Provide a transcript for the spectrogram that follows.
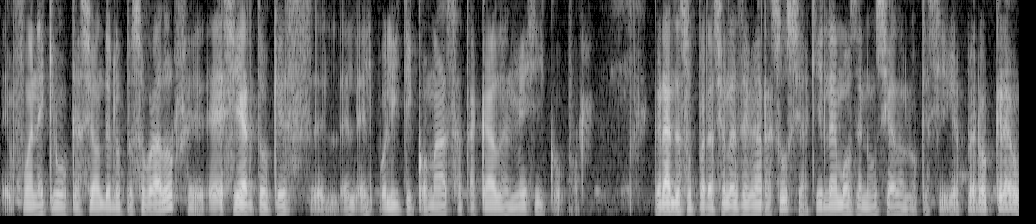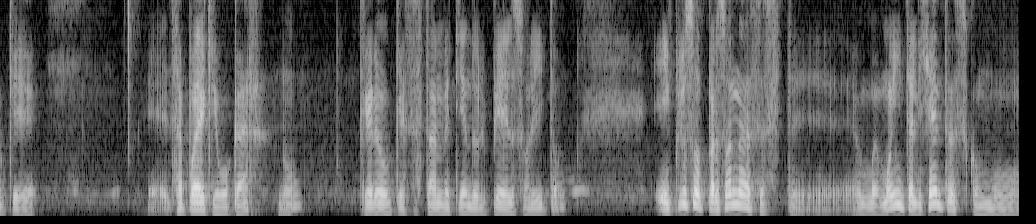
eh, fue una equivocación de López Obrador. Eh, es cierto que es el político más atacado en México por grandes operaciones de guerra sucia. Aquí la hemos denunciado en lo que sigue, pero creo que eh, se puede equivocar, ¿no? Creo que se está metiendo el pie el solito. Incluso personas este, muy inteligentes como,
